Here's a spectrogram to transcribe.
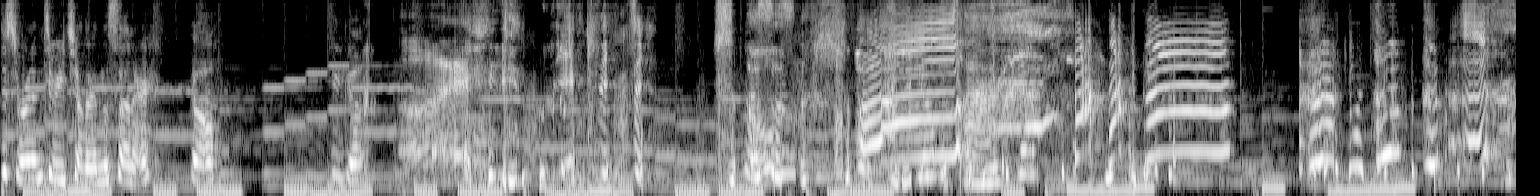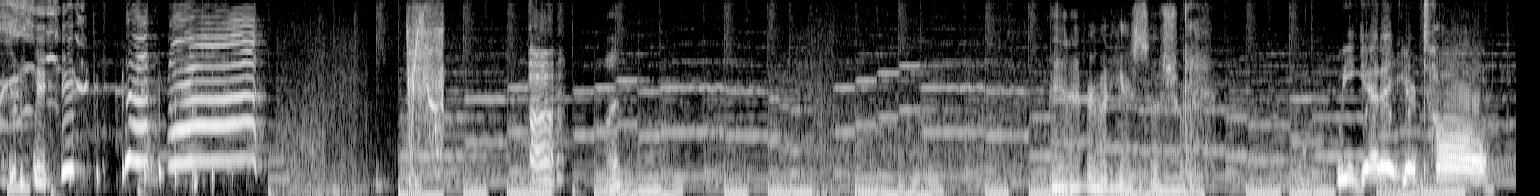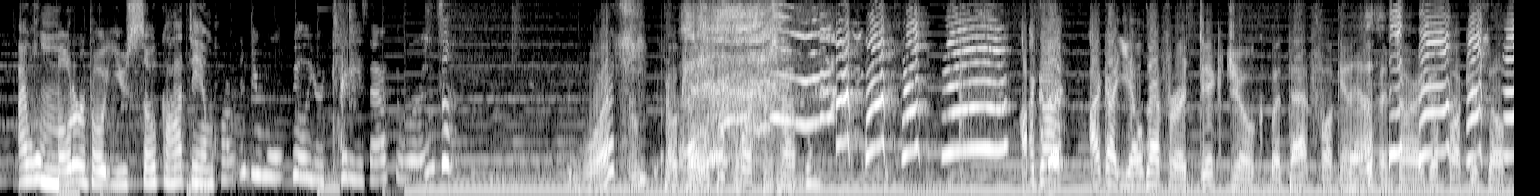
Just run into each other in the center. Go. You go. this is. What? Man, everyone here's so short. We get it, you're tall. I will motorboat you so goddamn hard you won't feel your titties afterwards. What? Okay, what the fuck is happened? I got I got yelled at for a dick joke, but that fucking happened. Alright, go fuck yourself.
